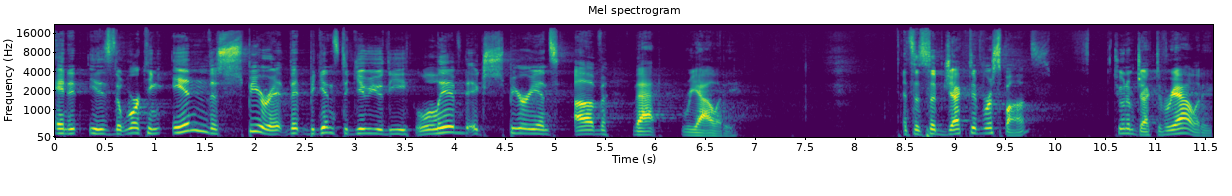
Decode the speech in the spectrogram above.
And it is the working in the Spirit that begins to give you the lived experience of that reality. It's a subjective response to an objective reality.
